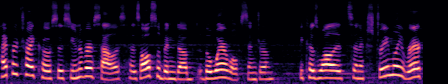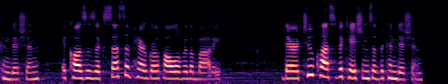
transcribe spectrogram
Hypertrichosis universalis has also been dubbed the werewolf syndrome because while it's an extremely rare condition, it causes excessive hair growth all over the body. There are two classifications of the condition,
